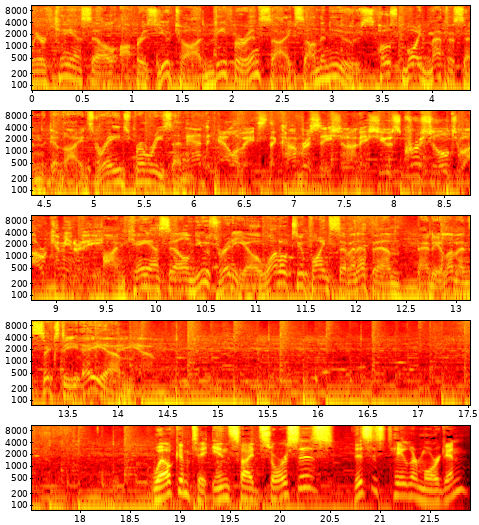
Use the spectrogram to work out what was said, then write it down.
Where KSL offers Utah deeper insights on the news. Host Boyd Matheson divides rage from reason and elevates the conversation on issues crucial to our community. On KSL News Radio 102.7 FM and 1160 AM. Welcome to Inside Sources. This is Taylor Morgan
